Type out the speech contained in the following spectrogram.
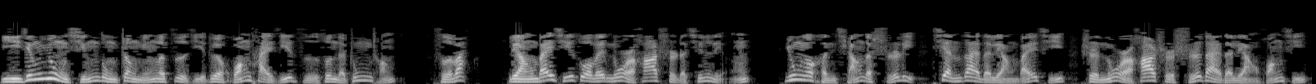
已经用行动证明了自己对皇太极子孙的忠诚。此外，两白旗作为努尔哈赤的亲领，拥有很强的实力。现在的两白旗是努尔哈赤时代的两黄旗。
